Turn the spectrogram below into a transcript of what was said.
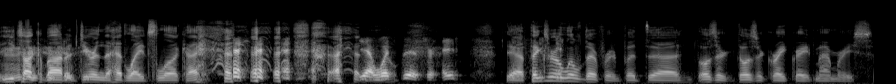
you talk about a deer in the headlights look. I, I yeah, what's this, right? Yeah, things are a little different, but uh, those are those are great, great memories.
